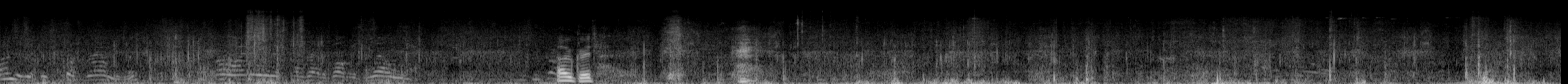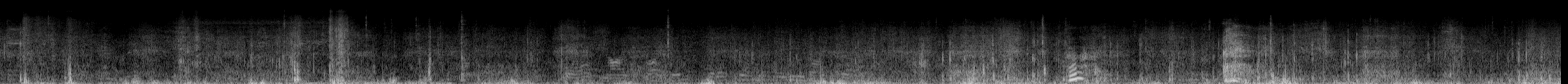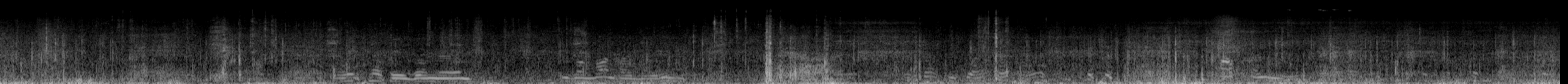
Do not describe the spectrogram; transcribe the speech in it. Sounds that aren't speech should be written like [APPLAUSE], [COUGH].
wondered if there's stuff round in it. Oh, I know where it comes out the bottom. It's well there. Oh, good. Well, not he's on, um, he's on.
